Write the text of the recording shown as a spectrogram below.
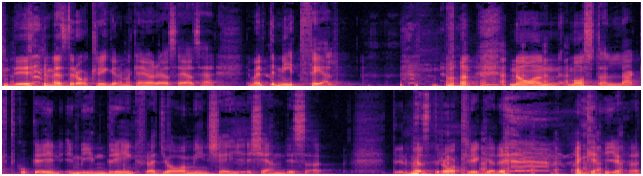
det, är det mest rakryggade man kan göra är att säga så här. Det var inte mitt fel. Var, någon måste ha lagt kokain i min drink för att jag och min tjej är kändisar. Det är det mest rakryggade man kan göra.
